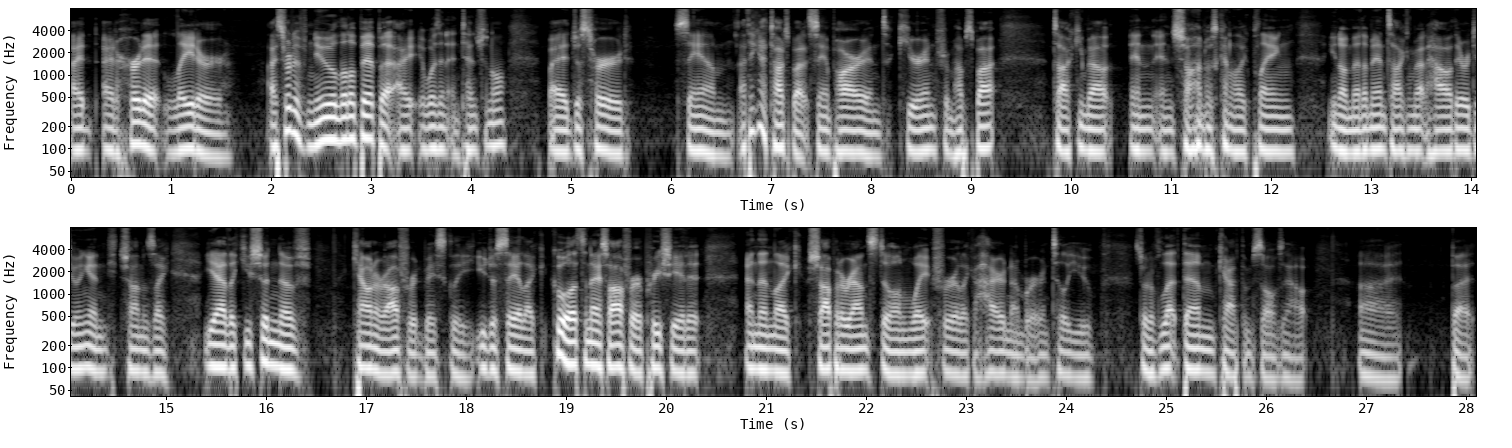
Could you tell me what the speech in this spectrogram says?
I'd I'd heard it later. I sort of knew a little bit, but I it wasn't intentional. But I had just heard Sam. I think I talked about it. Sam Parr and Kieran from HubSpot talking about, and and Shaan was kind of like playing, you know, middleman, talking about how they were doing it. And Shaan was like, "Yeah, like you shouldn't have counter offered. Basically, you just say like, cool, that's a nice offer, appreciate it, and then like shop it around still and wait for like a higher number until you sort of let them cap themselves out." Uh, but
